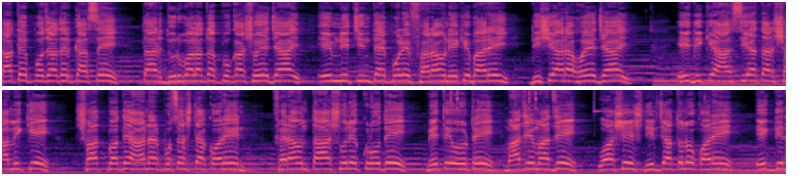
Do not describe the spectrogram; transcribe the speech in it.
তাতে প্রজাদের কাছে তার দুর্বলতা প্রকাশ হয়ে যায়, এমনি চিন্তায় পড়ে ফেরাউন একেবারেই দিশেহারা হয়ে যায়। এদিকে আসিয়া তার স্বামীকে সৎ পথে আনার প্রচেষ্টা করেন ফেরাউন তা শুনে ক্রোধে মেতে ওঠে, মাঝে মাঝে অশেষ নির্যাতনও করে। একদিন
